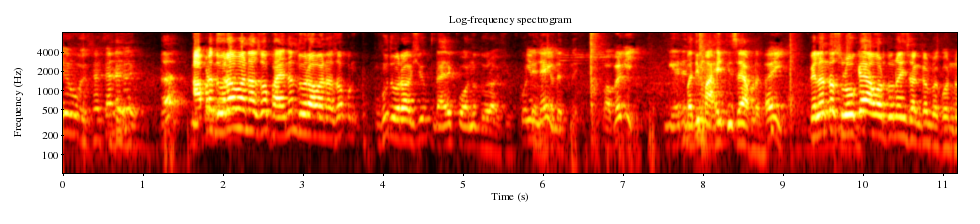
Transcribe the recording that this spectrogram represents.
એવું સસ્તા? આપણે દોરાવાના છો ફાઇનલ દોરાવાના છો પણ હું દોરાવશું? ડાયરેક્ટ કોનું દોરાવશું? કોઈ ટેન્શન જ નહીં. બધી માહિતી છે આપણે. પેલા તો શ્લોકે આવડતો નહીં શંકર ના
